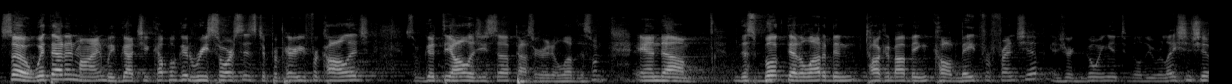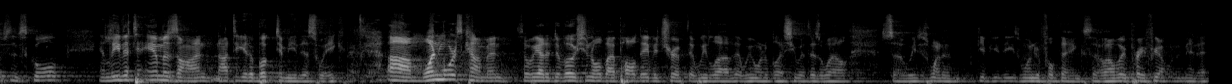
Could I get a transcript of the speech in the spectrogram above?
So, with that in mind, we've got you a couple good resources to prepare you for college, some good theology stuff. Pastor Grady will love this one. And um, this book that a lot have been talking about being called Made for Friendship as you're going in to build new relationships in school. And leave it to Amazon not to get a book to me this week. Um, one more's coming. So we got a devotional by Paul David Tripp that we love that we want to bless you with as well. So we just want to give you these wonderful things. So I'll pray for you in a minute.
